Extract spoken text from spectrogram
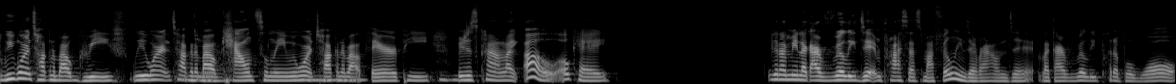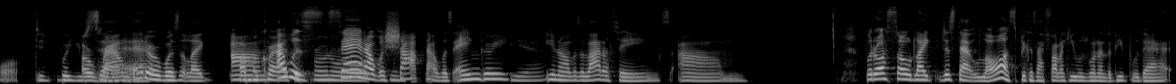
we weren't talking about grief. We weren't talking about counseling. We weren't talking about therapy. We are just kind of like, oh, okay. You know what I mean? Like I really didn't process my feelings around it. Like I really put up a wall. Did were you around sad that. or was it like I'm gonna Um, cry? I was sad. I was shocked. I was angry. Yeah. You know, it was a lot of things. Um, but also like just that loss because I felt like he was one of the people that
